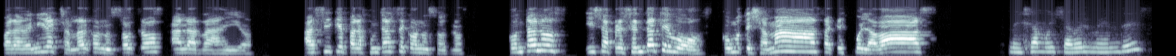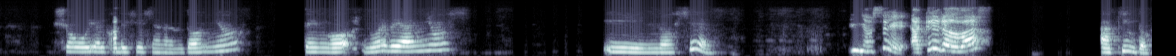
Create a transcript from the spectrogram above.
para venir a charlar con nosotros a la radio. Así que para juntarse con nosotros. Contanos, Isa, presentate vos, ¿cómo te llamás? ¿A qué escuela vas? Me llamo Isabel Méndez, yo voy al Colegio San Antonio, tengo nueve años y no sé, no sé, ¿a qué grado vas? A quinto.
